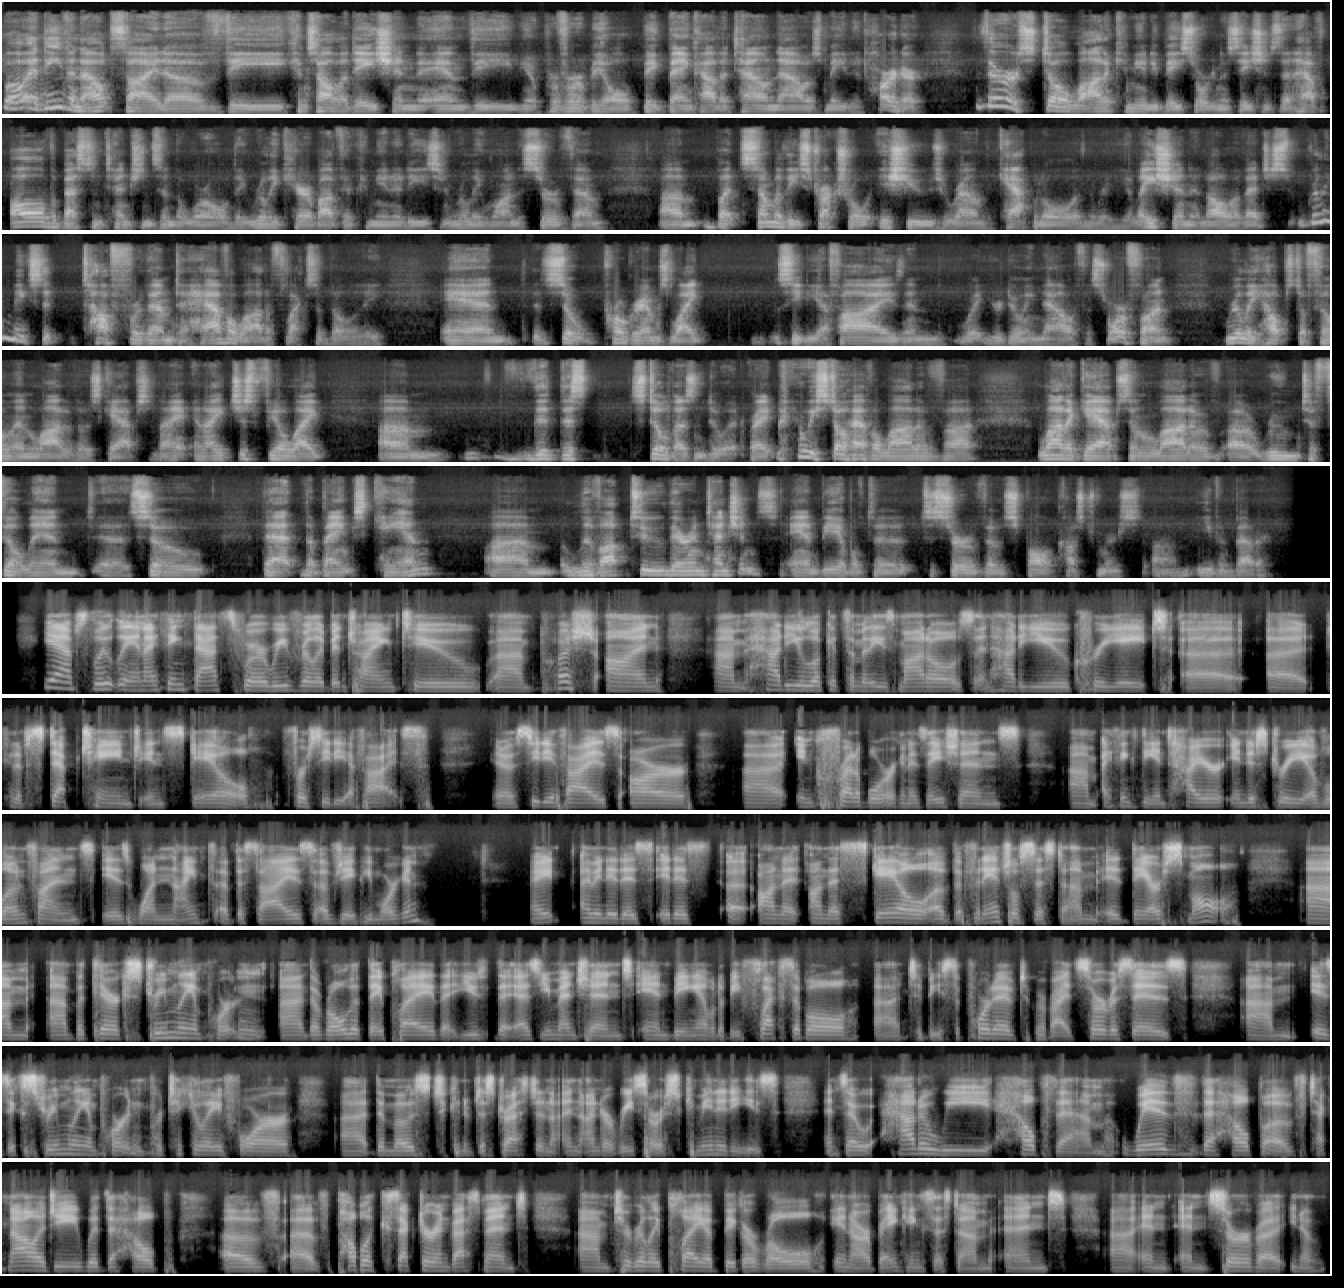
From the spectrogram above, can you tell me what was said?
Well, and even outside of the consolidation and the you know proverbial big bank out of town now has made it harder there are still a lot of community based organizations that have all the best intentions in the world. They really care about their communities and really want to serve them. Um, but some of these structural issues around the capital and the regulation and all of that just really makes it tough for them to have a lot of flexibility. And so programs like CDFIs and what you're doing now with the SOAR Fund really helps to fill in a lot of those gaps. And I and I just feel like um, th- this still doesn't do it right. we still have a lot of uh, lot of gaps and a lot of uh, room to fill in uh, so that the banks can um, live up to their intentions and be able to to serve those small customers um, even better. Yeah, absolutely, and I think that's where we've really been trying to um, push on. Um, how do you look at some of these models and how do you create a, a kind of step change in scale for CDFIs? You know, CDFIs are uh, incredible organizations. Um, I think the entire industry of loan funds is one ninth of the size of JP Morgan. Right. I mean, it is it is uh, on a, on the scale of the financial system. It, they are small, um, uh, but they're extremely important. Uh, the role that they play, that you, that, as you mentioned, in being able to be flexible, uh, to be supportive, to provide services, um, is extremely important, particularly for uh, the most kind of distressed and, and under-resourced communities. And so, how do we help them with the help of technology, with the help of, of public sector investment, um, to really play a bigger role in our banking system and uh, and and serve a you know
